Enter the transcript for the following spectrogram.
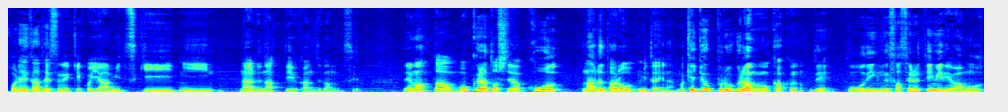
これがですね、結構病みつきになるなっていう感じなんですよ。で、また僕らとしてはこうなるだろうみたいな、まあ、結局プログラムを書くので、コーディングさせるって意味ではもう、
